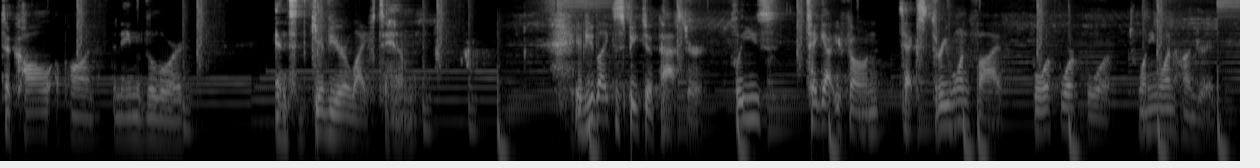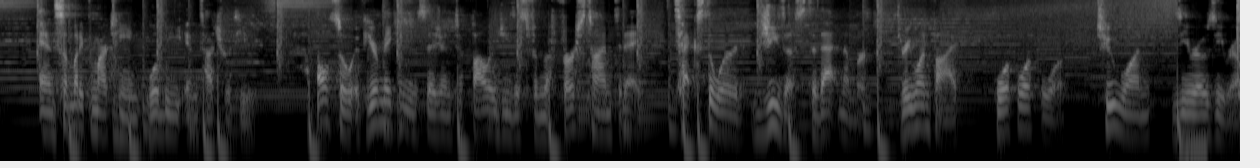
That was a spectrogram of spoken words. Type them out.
to call upon the name of the Lord and to give your life to Him. If you'd like to speak to a pastor, please take out your phone, text 315 444 2100, and somebody from our team will be in touch with you. Also, if you're making the decision to follow Jesus from the first time today, text the word Jesus to that number, 315 444 2100,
